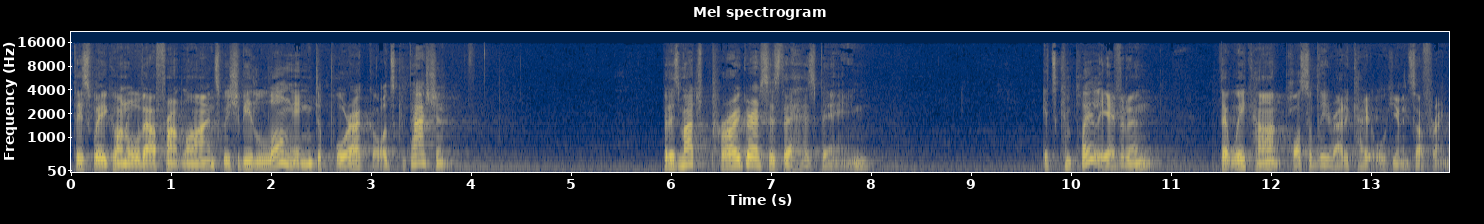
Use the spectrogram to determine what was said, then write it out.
This week, on all of our front lines, we should be longing to pour out God's compassion. But as much progress as there has been, it's completely evident that we can't possibly eradicate all human suffering.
